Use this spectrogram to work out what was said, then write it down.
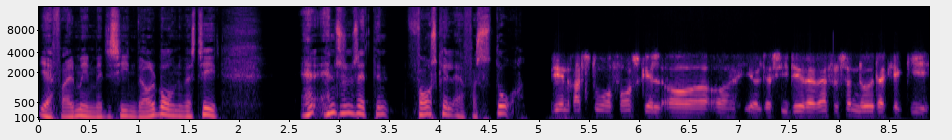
ja, for almen medicin ved Aalborg Universitet. Han, han synes, at den forskel er for stor. Det er en ret stor forskel, og, og jeg vil da sige, det er da i hvert fald sådan noget, der kan give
